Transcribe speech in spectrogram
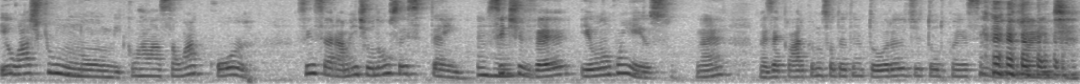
eu acho que um nome com relação à cor, sinceramente, eu não sei se tem. Uhum. Se tiver, eu não conheço, né? Mas é claro que eu não sou detentora de todo conhecimento, gente.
